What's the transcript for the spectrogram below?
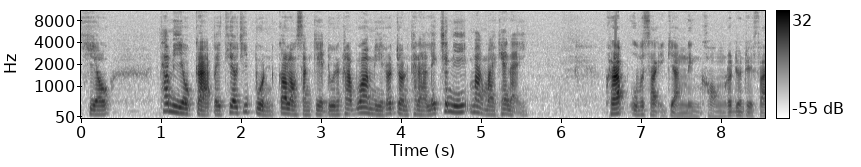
เขียว ถ้ามีโอกาสไปเที่ยวญี่ปุ่น ก็ลองสังเกตดูนะครับว่ามีรถยนต์ขนาดเล็กเช่นนี้มากมายแค่ไหน ครับอุปสรรคอีกอย่างหนึ่งของรถยนต์ไฟฟ้า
